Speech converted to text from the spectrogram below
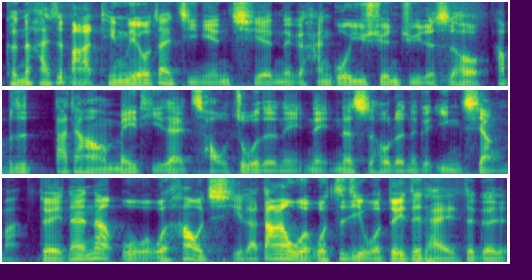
可能还是把它停留在几年前那个韩国瑜选举的时候，他不是大家好像媒体在炒作的那那那时候的那个印象嘛？对，但那我我好奇了，当然我我自己我对这台这个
